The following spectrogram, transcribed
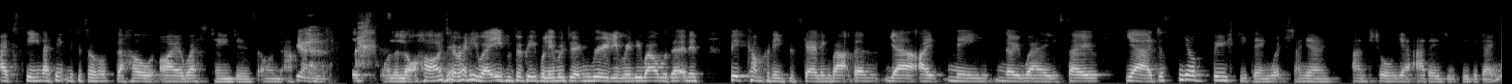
I've seen I think because of the whole iOS changes on Apple, yeah. It's well, a lot harder anyway, even for people who were doing really really well with it. And if big companies are scaling back, then yeah, I me no way. So yeah, just the odd boosty thing, which I know I'm sure yeah ad agencies are going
